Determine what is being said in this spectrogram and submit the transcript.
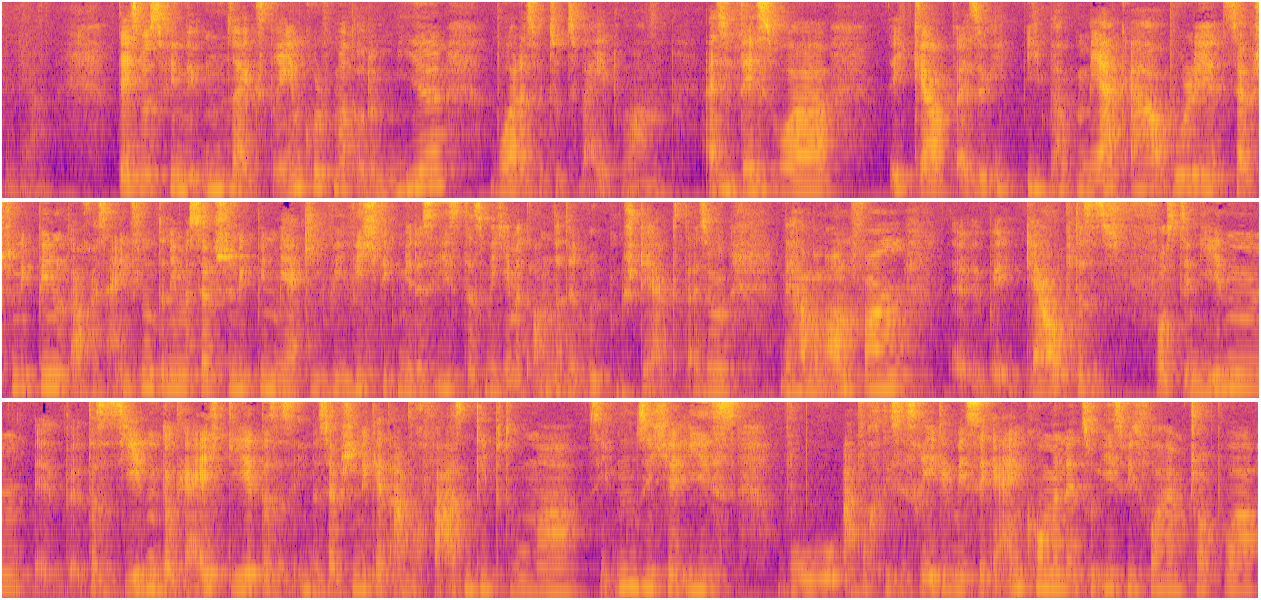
finde ich auch. Das, was finde ich uns auch extrem geholfen hat, oder mir, war, dass wir zu zweit waren. Also das war, ich glaube, also ich, ich merke auch, obwohl ich jetzt selbstständig bin und auch als Einzelunternehmer selbstständig bin, merke ich, wie wichtig mir das ist, dass mir jemand anderer den Rücken stärkt. Also wir haben am Anfang äh, glaubt, dass es fast in jedem, dass es jedem da gleich geht, dass es in der Selbstständigkeit einfach Phasen gibt, wo man sich unsicher ist, wo einfach dieses regelmäßige Einkommen nicht so ist, wie es vorher im Job war.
